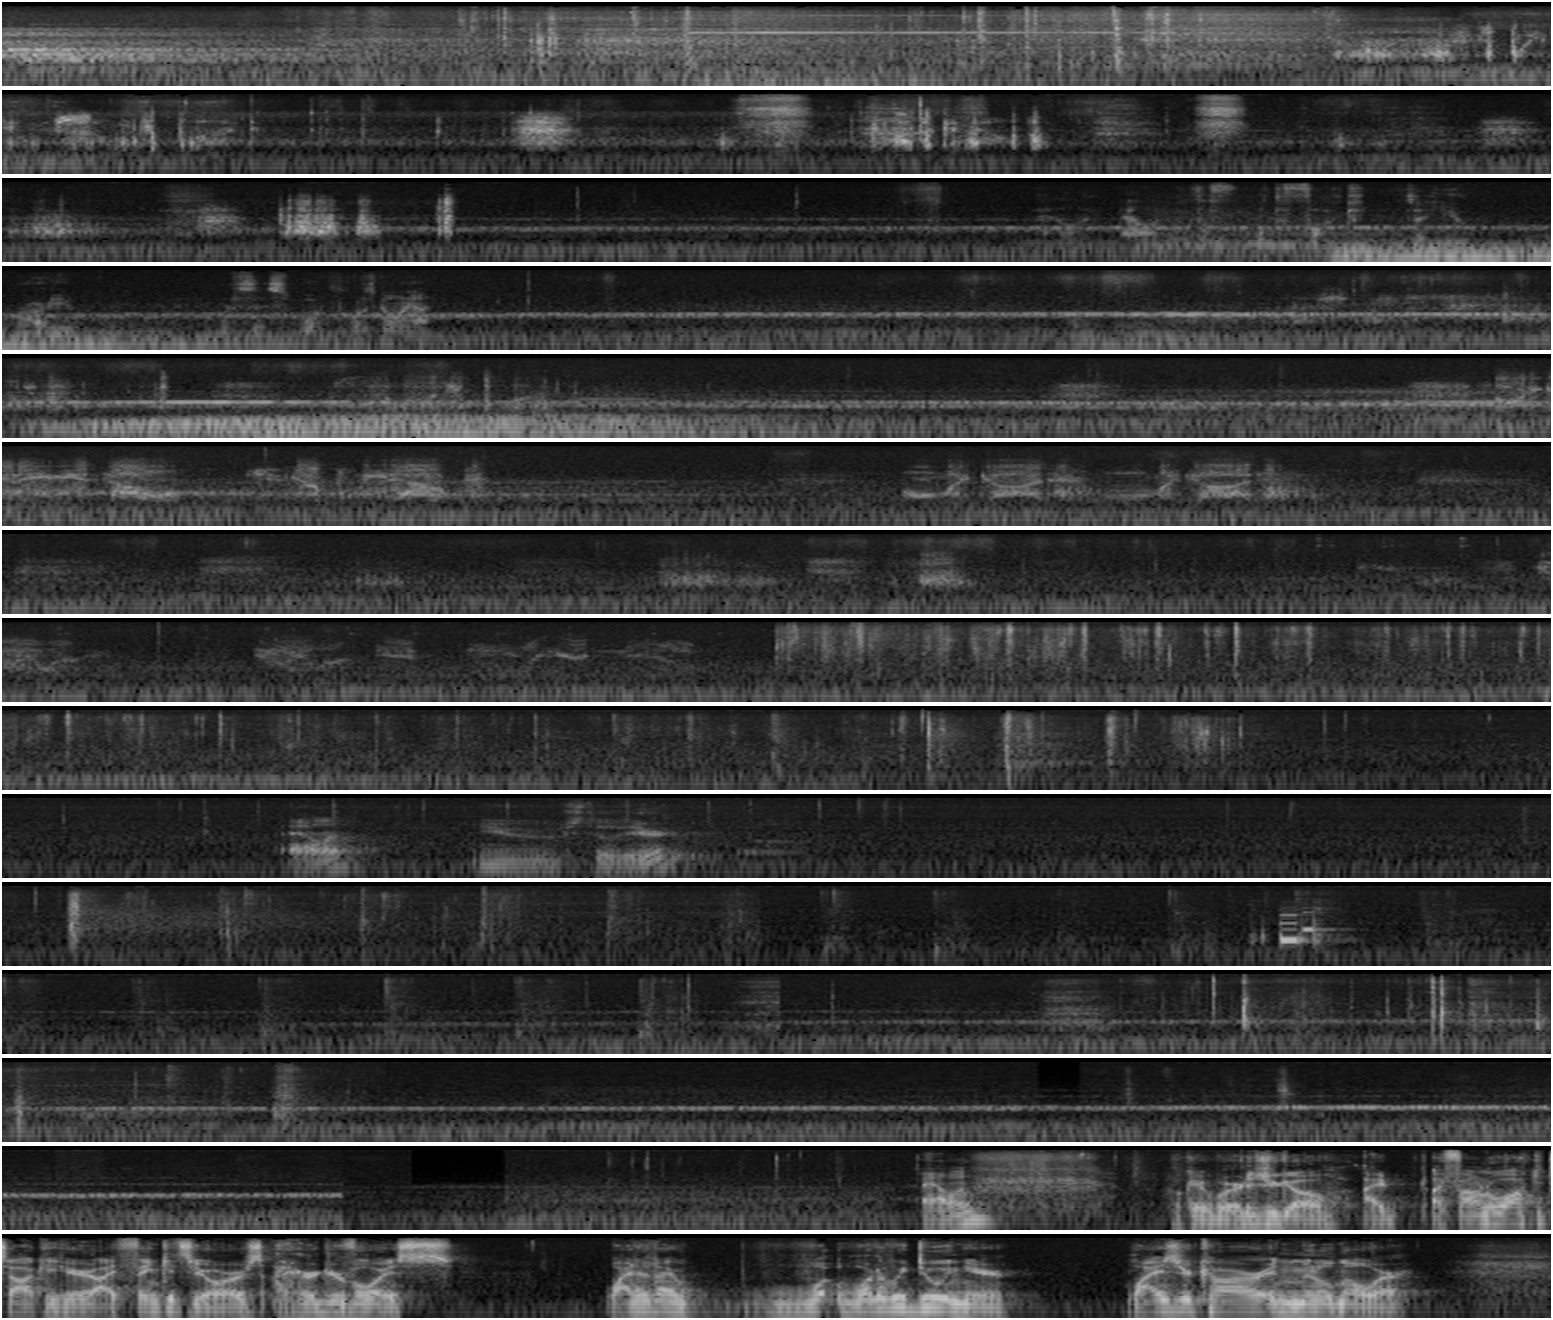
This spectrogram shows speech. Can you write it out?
Alan, what the, what the fuck? Is that you? Where are you? What is this? What, what is going on? So much blood. Somebody get Amy a towel. She's gonna bleed out. my god. Oh my god. Tyler. Tyler, get over here now. Alan, you still here? Alan? Okay, where did you go? I, I found a walkie talkie here. I think it's yours. I heard your voice. Why did I. What, what are we doing here? Why is your car in the middle of nowhere?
